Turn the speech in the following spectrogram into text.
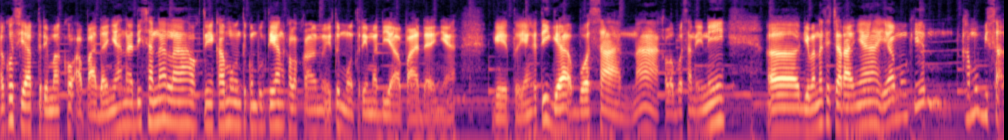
aku siap terima kok apa adanya. Nah, di sanalah waktunya kamu untuk membuktikan kalau kamu itu mau terima dia apa adanya. Gitu. Yang ketiga, bosan. Nah, kalau bosan ini eh, gimana sih caranya? Ya mungkin kamu bisa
